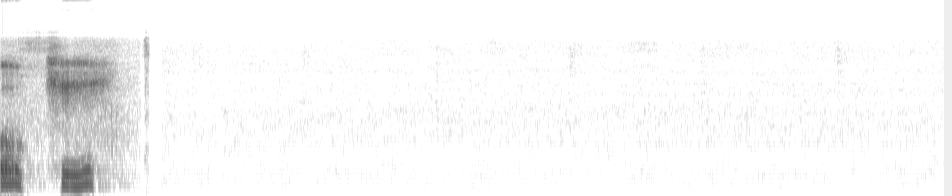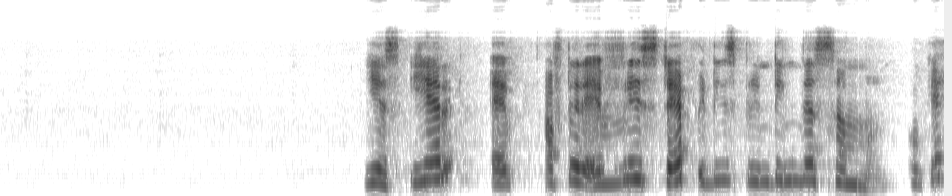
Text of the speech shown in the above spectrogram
Okay. Yes, here after every step it is printing the sum. Okay.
